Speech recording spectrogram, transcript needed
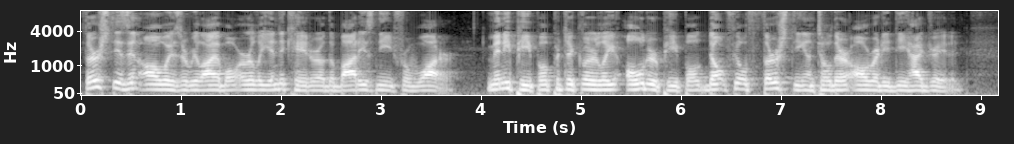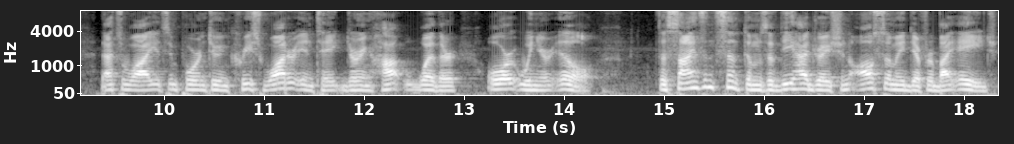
Thirst isn't always a reliable early indicator of the body's need for water. Many people, particularly older people, don't feel thirsty until they're already dehydrated. That's why it's important to increase water intake during hot weather or when you're ill. The signs and symptoms of dehydration also may differ by age.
